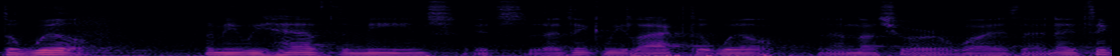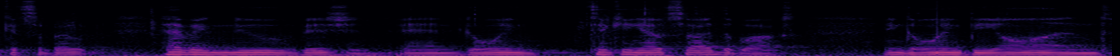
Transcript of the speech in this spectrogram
the will. I mean, we have the means. It's I think we lack the will, and I'm not sure why is that. And I think it's about having new vision and going, thinking outside the box, and going beyond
